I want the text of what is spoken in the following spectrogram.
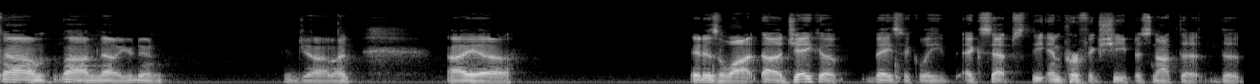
Um, well, no, you're doing good job. I, I, uh, it is a lot. Uh, Jacob basically accepts the imperfect sheep. It's not the the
